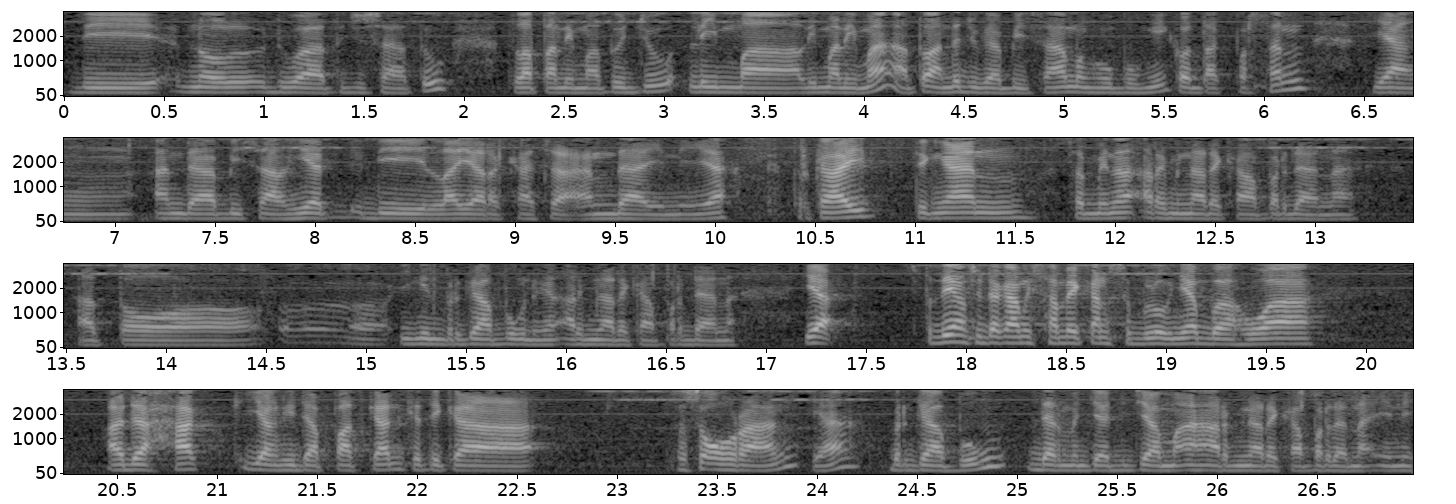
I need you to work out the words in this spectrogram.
di 0271 857 555 atau Anda juga bisa menghubungi kontak person yang Anda bisa lihat di layar kaca Anda ini ya terkait dengan seminar Arminareka Perdana atau uh, ingin bergabung dengan Arminareka Perdana. Ya, seperti yang sudah kami sampaikan sebelumnya bahwa ada hak yang didapatkan ketika seseorang ya bergabung dan menjadi jamaah Armina Reka Perdana ini.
